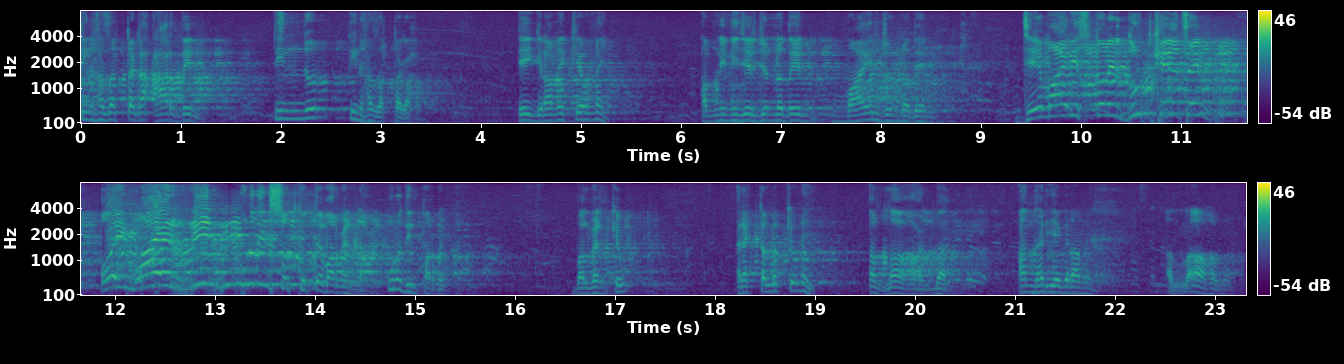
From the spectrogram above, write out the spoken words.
তিন হাজার টাকা আর দেন, তিনজন তিন হাজার টাকা হবে। এই গ্রামে কেউ নেই। আপনি নিজের জন্য দেন, মায়ের জন্য দেন। যে মায়ের স্তনের দুধ খেয়েছেন, ওই মায়ের ঋণ কোনোদিন শোধ করতে পারবেন না, কোনোদিন পারবেন না। বলবেন কেউ? আর একটা লোক কেউ নেই? আল্লাহ আকবার। আন্ধারিয়া গ্রামে। আল্লাহ আকবার।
